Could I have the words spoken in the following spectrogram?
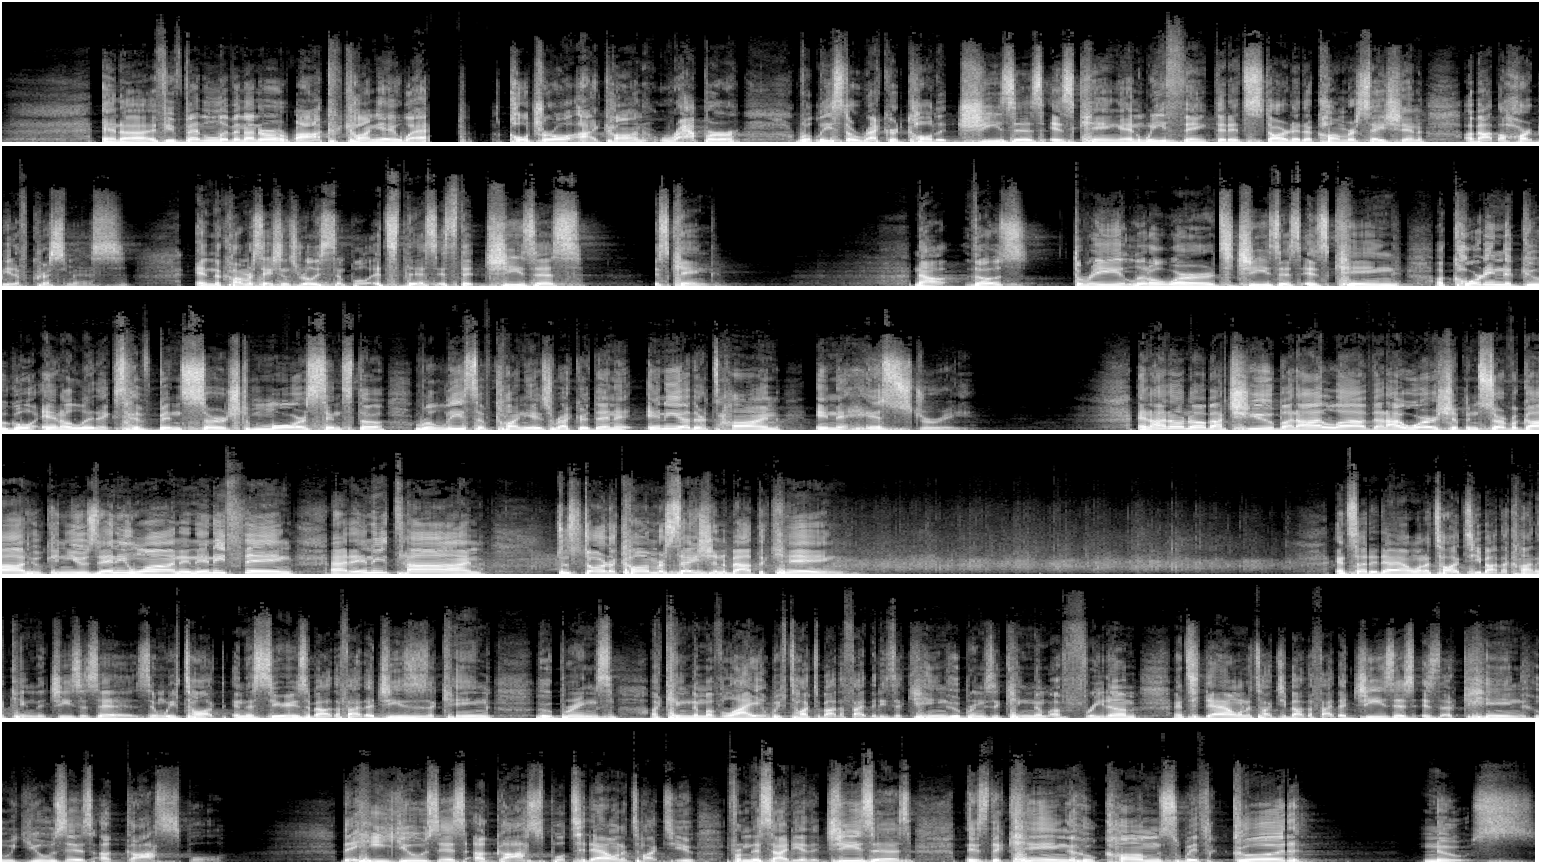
And uh, if you've been living under a rock, Kanye West, cultural icon, rapper, released a record called Jesus is King. And we think that it started a conversation about the heartbeat of Christmas. And the conversation is really simple it's this it's that Jesus is King. Now, those three little words, Jesus is King, according to Google Analytics, have been searched more since the release of Kanye's record than at any other time in history. And I don't know about you, but I love that I worship and serve a God who can use anyone and anything at any time to start a conversation about the King. And so today I want to talk to you about the kind of king that Jesus is. And we've talked in this series about the fact that Jesus is a king who brings a kingdom of light. We've talked about the fact that he's a king who brings a kingdom of freedom. And today I want to talk to you about the fact that Jesus is a king who uses a gospel that he uses a gospel. Today, I want to talk to you from this idea that Jesus is the king who comes with good news.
